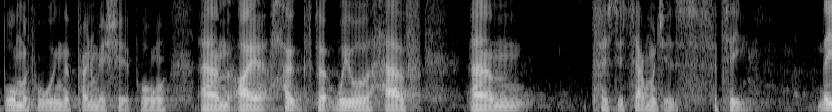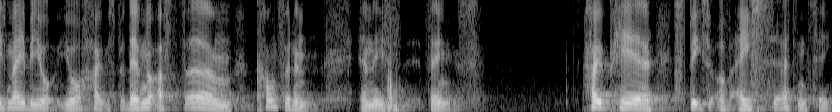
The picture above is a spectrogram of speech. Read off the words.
Bournemouth will win the Premiership, or um, I hope that we will have um, toasted sandwiches for tea. These may be your, your hopes, but there's not a firm confidence in these things. Hope here speaks of a certainty.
